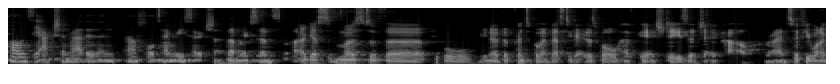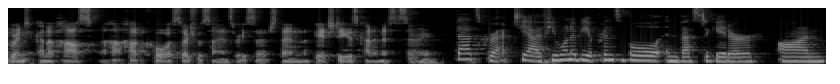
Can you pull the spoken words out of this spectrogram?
policy action rather than full-time research. That makes sense. I guess most of the people, you know, the principal investigators will have PhDs at JPAL, right? So if you want to go into kind of hardcore social science research, then a PhD is kind of necessary. That's correct. Yeah, if you want to be a principal investigator on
